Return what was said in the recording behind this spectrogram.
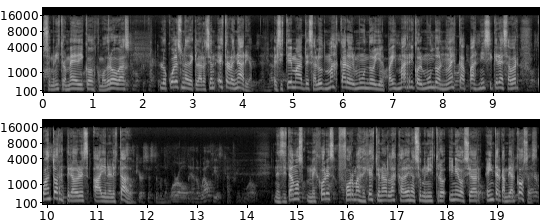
suministros médicos como drogas, lo cual es una declaración extraordinaria. El sistema de salud más caro del mundo y el país más rico del mundo no es capaz ni siquiera de saber cuántos respiradores hay en el estado. Necesitamos mejores formas de gestionar las cadenas de suministro y negociar e intercambiar cosas.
